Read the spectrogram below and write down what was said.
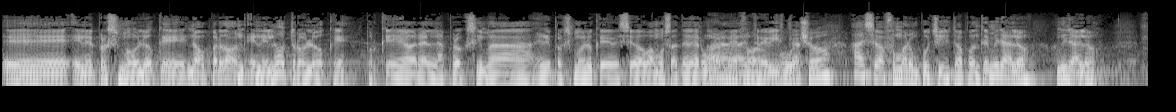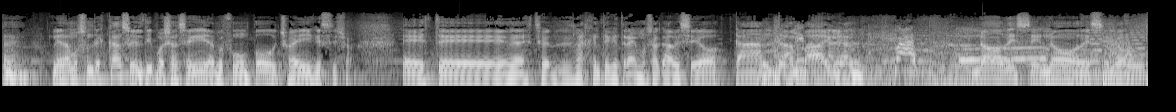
Eh, en el próximo bloque, no, perdón, en el otro bloque, porque ahora en la próxima, en el próximo bloque de BCO vamos a tener Ahora una a un entrevista. pucho. Ah, se va a fumar un puchito, aponte, míralo, míralo. ¿eh? Le damos un descanso y el tipo ya enseguida me fuma un pucho ahí, qué sé yo. Este, este, la gente que traemos acá, BCO, cantan, bailan. No, de ese no, de ese no.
